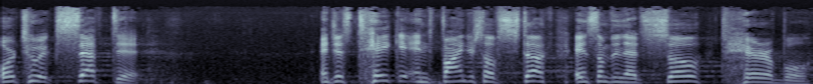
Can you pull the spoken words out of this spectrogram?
or to accept it and just take it and find yourself stuck in something that's so terrible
